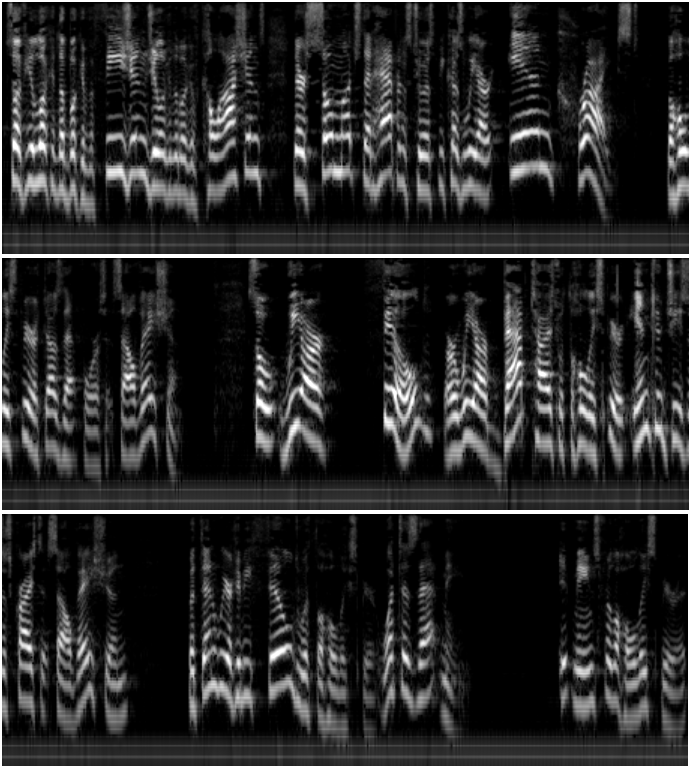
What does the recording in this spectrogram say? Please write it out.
So if you look at the book of Ephesians, you look at the book of Colossians, there's so much that happens to us because we are in Christ. The Holy Spirit does that for us at salvation. So we are filled, or we are baptized with the Holy Spirit into Jesus Christ at salvation but then we are to be filled with the Holy Spirit. What does that mean? It means for the Holy Spirit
